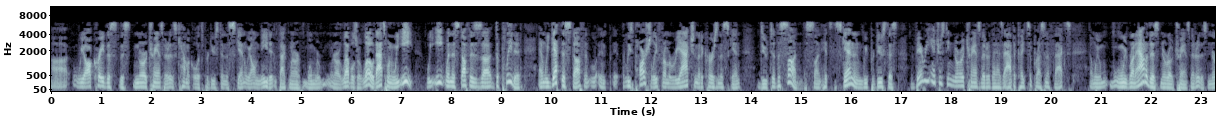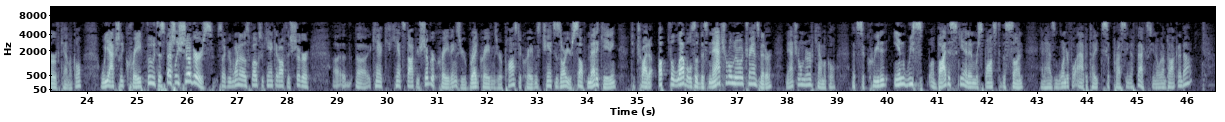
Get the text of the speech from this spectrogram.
Uh, we all crave this this neurotransmitter, this chemical that's produced in the skin. We all need it. In fact, when our when we're when our levels are low, that's when we eat. We eat when this stuff is uh, depleted, and we get this stuff, in, in, at least partially, from a reaction that occurs in the skin due to the sun. The sun hits the skin, and we produce this very interesting neurotransmitter that has appetite suppressant effects. And we, when we run out of this neurotransmitter, this nerve chemical, we actually crave foods, especially sugars. So if you're one of those folks who can't get off the sugar, uh, uh, can't can't stop your sugar cravings, or your bread cravings, or your pasta cravings, chances are you're self-medicating to try to up the levels of this natural neurotransmitter, natural nerve chemical that's secreted in res- uh, by the skin in response to the sun and has wonderful appetite suppressing effects. You know what I'm talking about?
